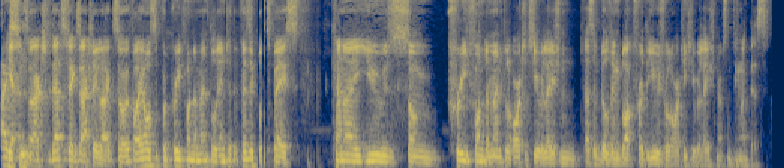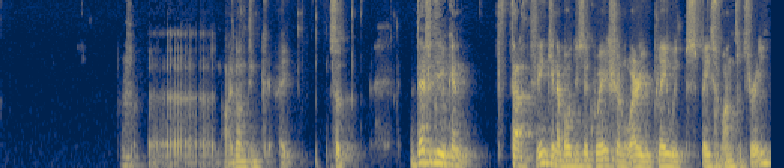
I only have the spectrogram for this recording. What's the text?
I yeah, see. so actually that's exactly like, so if I also put pre-fundamental into the physical space, can I use some pre-fundamental RTT relation as a building block for the usual RTT relation or something like this? Uh, no, I don't think I, so definitely you can start thinking about this equation where you play with space one to three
